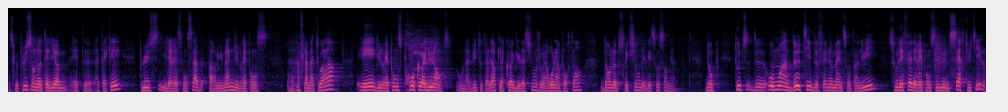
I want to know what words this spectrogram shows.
parce que plus son endothélium est euh, attaqué, plus il est responsable par lui-même d'une réponse euh, inflammatoire et d'une réponse procoagulante. On a vu tout à l'heure que la coagulation joue un rôle important dans l'obstruction des vaisseaux sanguins. Donc, au moins deux types de phénomènes sont induits sous l'effet des réponses immunes, certes utiles,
